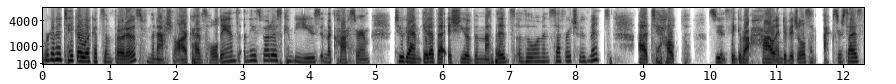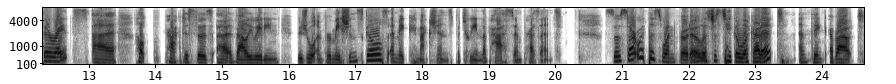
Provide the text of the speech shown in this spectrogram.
We're going to take a look at some photos from the National Archives holdings, and these photos can be used in the classroom to, again, get at that issue of the methods of the women's suffrage movement uh, to help students think about how individuals have exercised their rights, uh, help practice those uh, evaluating visual information skills, and make connections between the past and present. So start with this one photo. Let's just take a look at it and think about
